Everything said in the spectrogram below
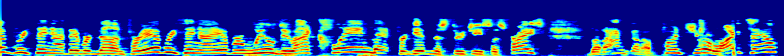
everything I've ever done, for everything I ever will do. I claim that forgiveness through Jesus Christ, but I'm going to punch your lights out?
